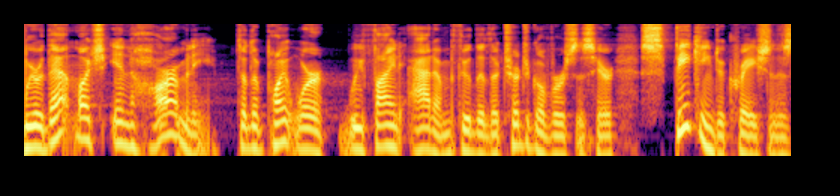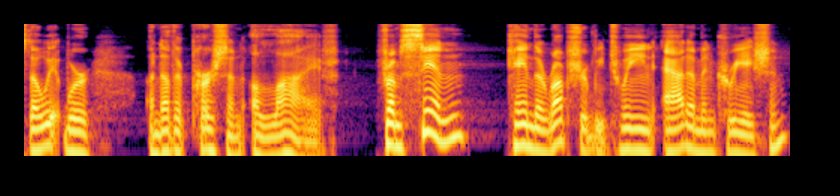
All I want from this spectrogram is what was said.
We were that much in harmony to the point where we find Adam through the liturgical verses here speaking to creation as though it were another person alive. From sin came the rupture between Adam and creation,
